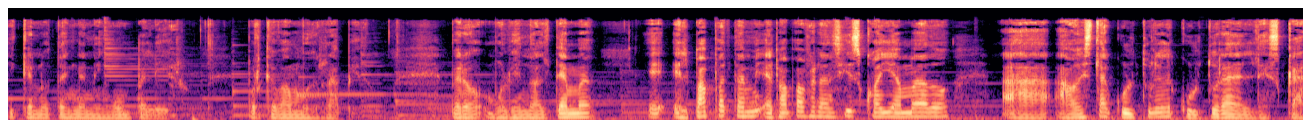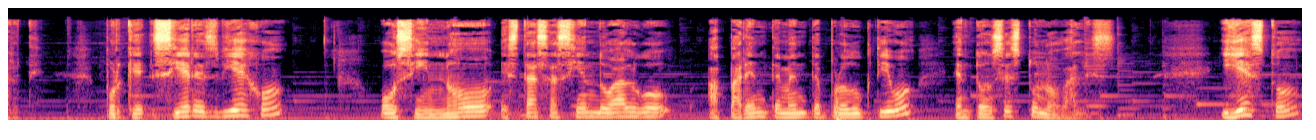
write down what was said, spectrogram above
y que no tenga ningún peligro, porque va muy rápido. Pero volviendo al tema, eh, el Papa también, el Papa Francisco ha llamado a, a esta cultura la cultura del descarte, porque si eres viejo o si no estás haciendo algo aparentemente productivo, entonces tú no vales. Y esto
